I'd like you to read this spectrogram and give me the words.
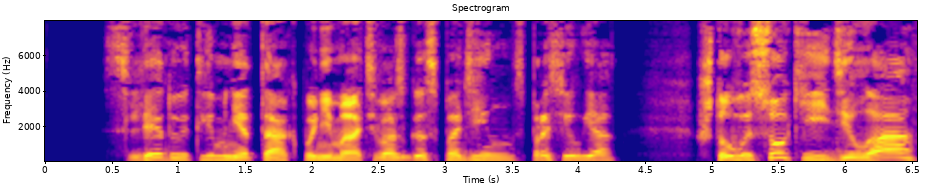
— Следует ли мне так понимать вас, господин? — спросил я. — Что высокие дела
